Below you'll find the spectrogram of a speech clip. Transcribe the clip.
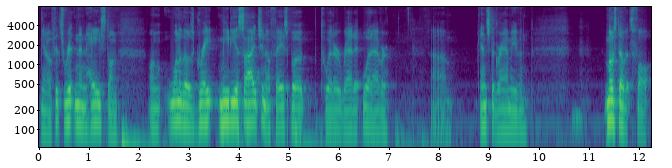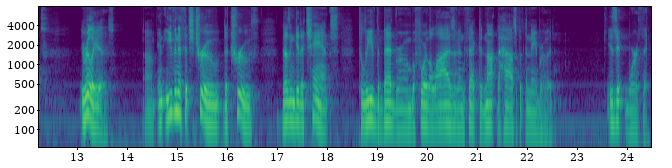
you know, if it's written in haste on, on one of those great media sites, you know, Facebook, Twitter, Reddit, whatever, um, Instagram, even most of it's false. It really is. Um, and even if it's true, the truth doesn't get a chance to leave the bedroom before the lies have infected not the house but the neighborhood. Is it worth it?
